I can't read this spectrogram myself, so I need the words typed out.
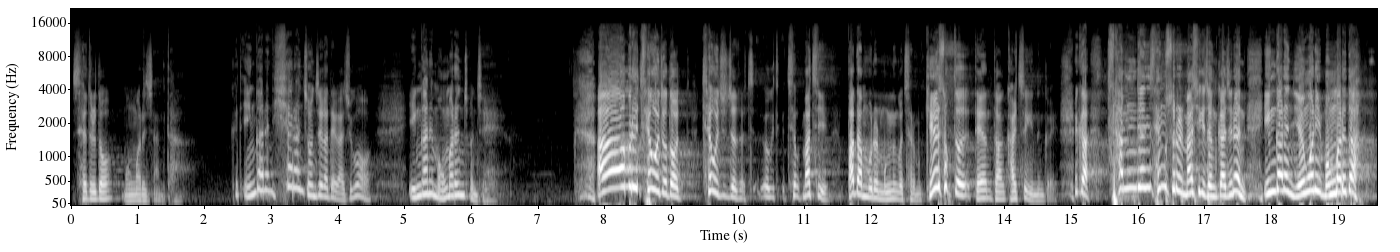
새들도 목마르지 않다. 근데 인간은 희한한 존재가 돼가지고 인간은 목마른 존재예요. 아무리 채워줘도 채워주죠. 마치 바닷물을 먹는 것처럼 계속 더 대한 갈증이 있는 거예요. 그러니까 참된 생수를 마시기 전까지는 인간은 영원히 목마르다.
